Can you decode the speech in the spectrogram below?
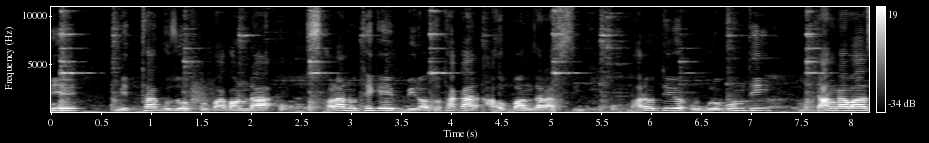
নিয়ে মিথ্যা গুজব প্রপাগণ্ডা ছড়ানো থেকে বিরত থাকার আহ্বান জানাচ্ছি। ভারতীয় উগ্রপন্থী দাঙ্গাবাজ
